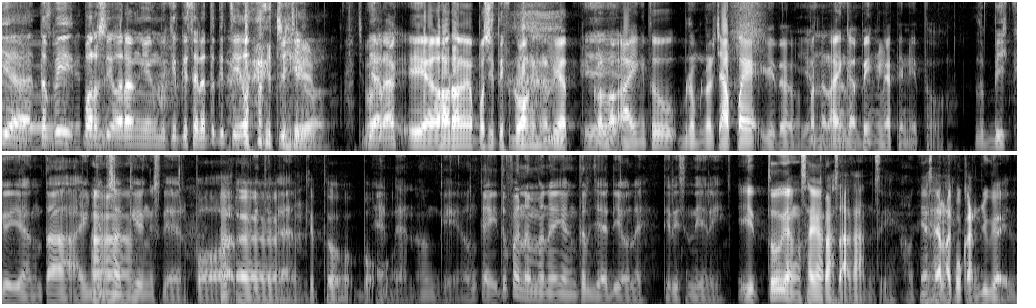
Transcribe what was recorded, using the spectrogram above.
iya, gitu. tapi porsi orang yang mikir ke sana tuh kecil. kecil. Cuma Jarak. Iya orang yang positif doang yang lihat Iya, kalau iya. aing tuh benar-benar capek gitu. Iya, Padahal aing nggak pengen ngeliatin itu. Lebih ke yang tah aing jam saking geus di airport Heeh, gitu kan. gitu. Bo- Edan. Oke, oke, itu fenomena yang terjadi oleh diri sendiri. Itu yang saya rasakan sih. Oke. Yang saya lakukan juga itu.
